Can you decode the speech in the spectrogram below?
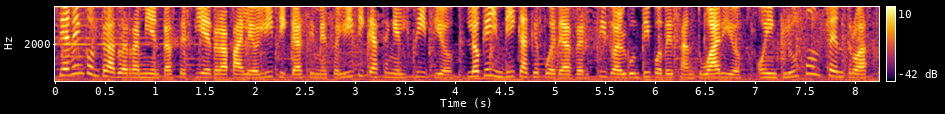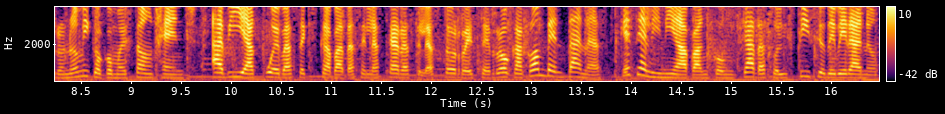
Se han encontrado herramientas de piedra paleolíticas y mesolíticas en el sitio, lo que indica que puede haber sido algún tipo de santuario o incluso un centro astronómico como Stonehenge. Había cuevas excavadas en las caras de las torres de roca con ventanas que se alineaban con cada solsticio de verano.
